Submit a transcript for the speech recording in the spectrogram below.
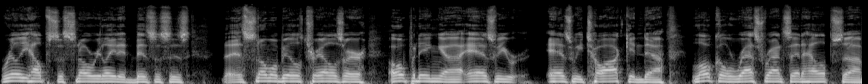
really helps the snow related businesses. The snowmobile trails are opening uh, as we as we talk, and uh, local restaurants that helps. Uh,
